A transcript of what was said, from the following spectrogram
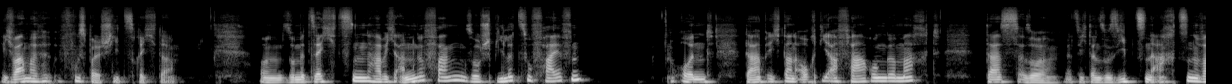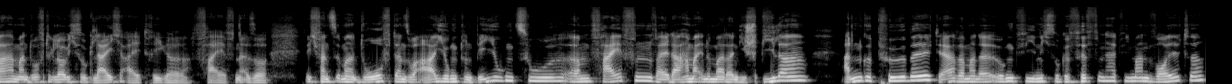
ich war mal Fußballschiedsrichter. Und so mit 16 habe ich angefangen, so Spiele zu pfeifen. Und da habe ich dann auch die Erfahrung gemacht, dass, also als ich dann so 17, 18 war, man durfte, glaube ich, so Gleichaltrige pfeifen. Also ich fand es immer doof, dann so A-Jugend und B-Jugend zu ähm, pfeifen, weil da haben einen immer dann die Spieler angepöbelt, ja, wenn man da irgendwie nicht so gepfiffen hat, wie man wollte.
